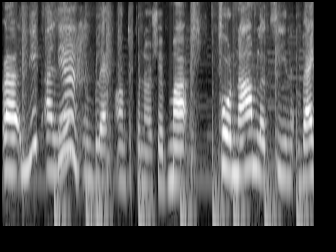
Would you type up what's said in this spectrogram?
Uh, niet alleen in black entrepreneurship, maar voornamelijk zien wij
